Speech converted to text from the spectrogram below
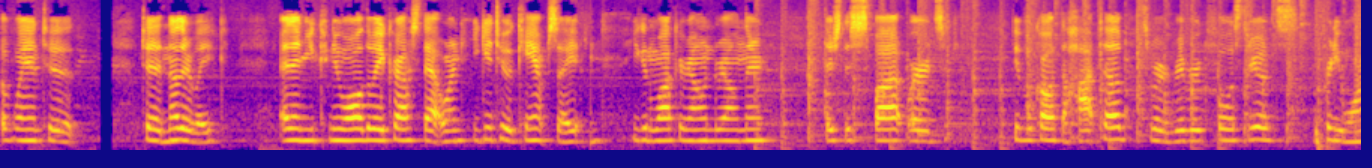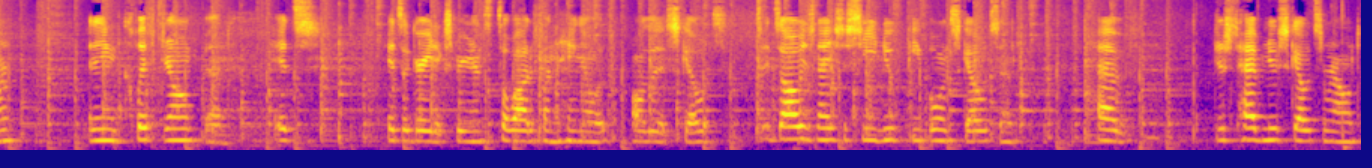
of land to to another lake, and then you canoe all the way across that one. You get to a campsite. You can walk around around there. There's this spot where it's people call it the hot tub. It's where a river flows through. It's pretty warm, and then you can cliff jump, and it's it's a great experience. It's a lot of fun to hang out with all the scouts. It's always nice to see new people and scouts and have just have new scouts around.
